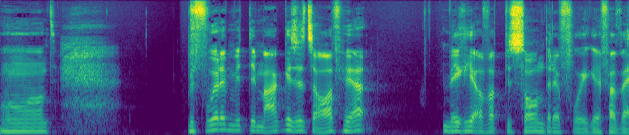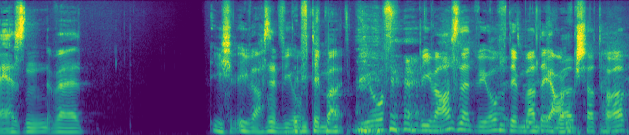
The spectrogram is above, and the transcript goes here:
Und bevor ich mit dem Markus jetzt aufhöre, möchte ich auf eine besondere Folge verweisen, weil ich, ich weiß nicht, wie oft, ich, mal, wie oft, ich weiß nicht, wie oft ich mir die angeschaut habe.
